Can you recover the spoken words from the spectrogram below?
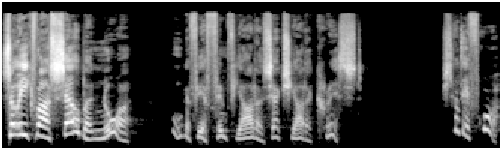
So ich war selber nur ungefähr fünf Jahre, sechs Jahre Christ. Stell dir vor.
